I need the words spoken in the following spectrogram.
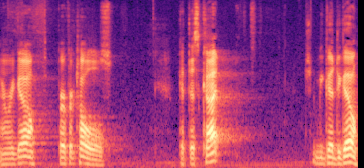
There we go. Perfect holes. Get this cut. Should be good to go.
